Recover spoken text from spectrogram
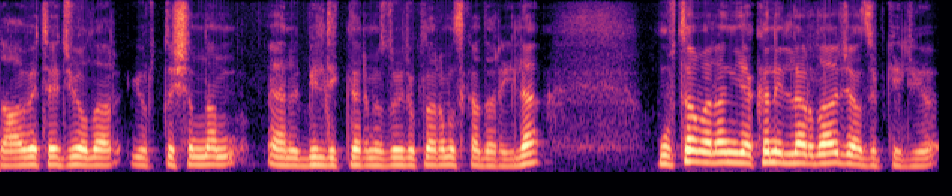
davet ediyorlar. Yurt dışından yani bildiklerimiz, duyduklarımız kadarıyla. Muhtemelen yakın iller daha cazip geliyor.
